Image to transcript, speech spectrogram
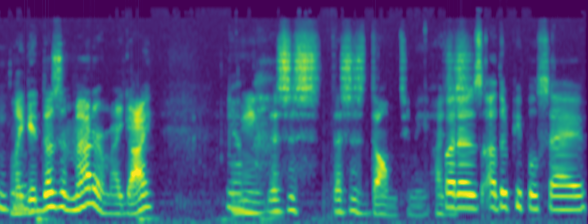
Like, Mhm. it doesn't matter, my guy. I mean, this is this is dumb to me. I But just, as other people say,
